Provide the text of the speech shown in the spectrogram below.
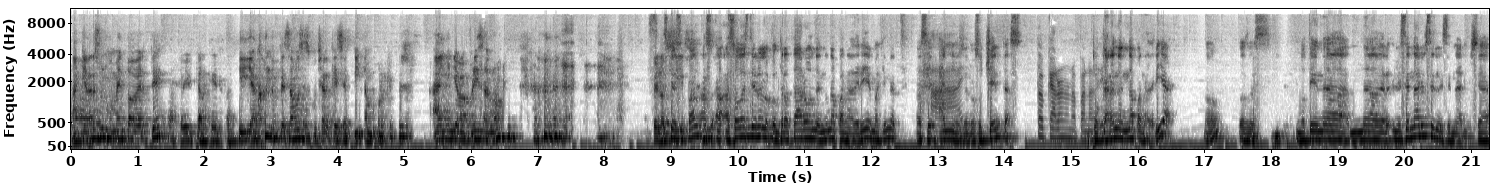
a quedarse un momento a verte a pedir tarjeta. y ya cuando empezamos a escuchar que se pitan porque pues alguien lleva prisa, ¿no? Pero Es que sí, a, a Soda Stereo lo contrataron en una panadería, imagínate, hace Ay. años, en los ochentas. Tocaron una panadería. Tocaron en una panadería, ¿no? Entonces, no tiene nada, nada de... El escenario es el escenario, sea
